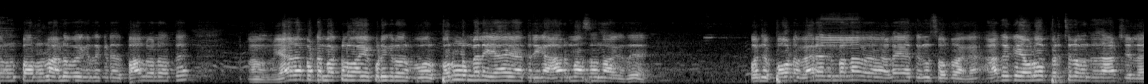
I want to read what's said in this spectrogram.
இவன் அனுபவிக்கிறது கிடையாது. பால் வேலை வந்து ஏழைப்பட்ட மக்கள் வாங்கி குடிக்கிற ஒரு பொருள் மேலே ஏன் ஏத்துறீங்க? ஆறு மாதம் தான் ஆகுது. கொஞ்சம் போட்ட வேற எது மாதிரிலாம் விலை ஏத்துக்குன்னு சொல்கிறாங்க அதுக்கு எவ்வளோ பிரச்சனை வந்தது ஆட்சியில்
